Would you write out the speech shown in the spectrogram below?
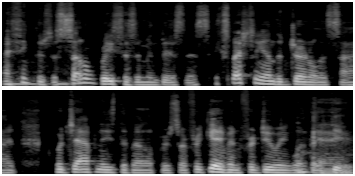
I think there's a subtle racism in business, especially on the journalist side, where Japanese developers are forgiven for doing what okay. they do.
